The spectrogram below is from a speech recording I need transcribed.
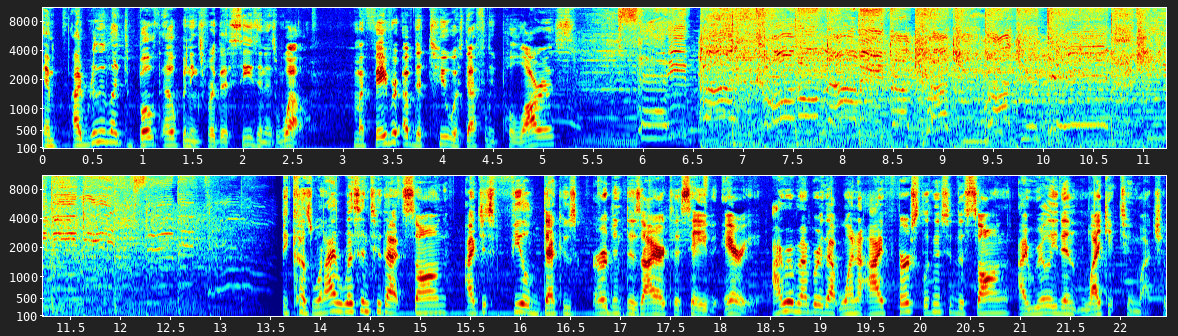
and I really liked both openings for this season as well. My favorite of the two was definitely Polaris, because when I listen to that song, I just feel Deku's urgent desire to save Eri. I remember that when I first listened to the song, I really didn't like it too much,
